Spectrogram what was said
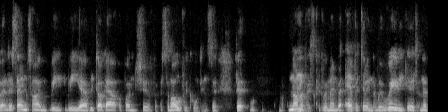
but at the same time, we we uh, we dug out a bunch of some old recordings that that none of us could remember ever doing that were really good, and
